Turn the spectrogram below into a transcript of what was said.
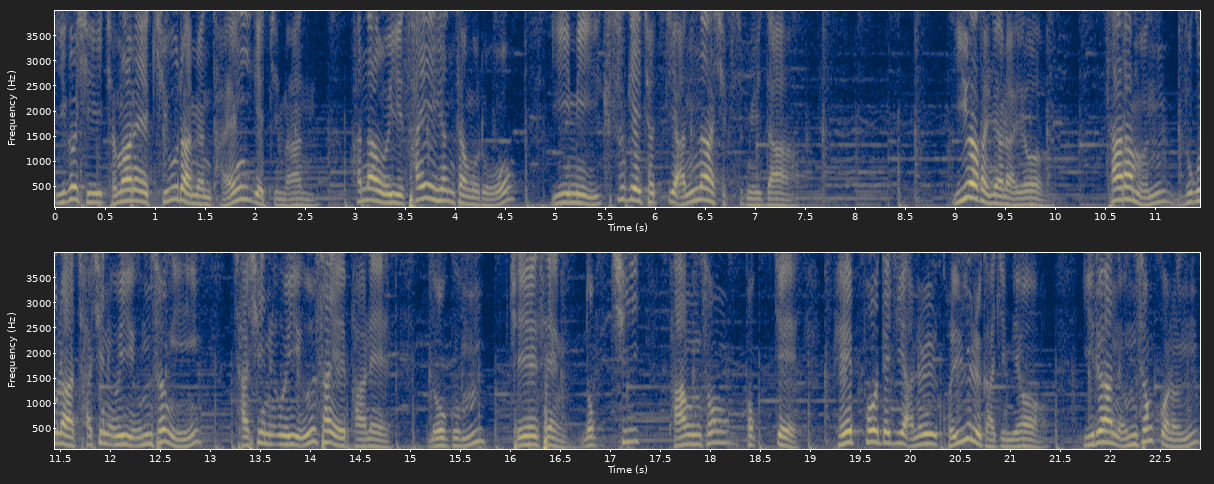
이것이 저만의 기우라면 다행이겠지만 하나의 사회 현상으로 이미 익숙해졌지 않나 싶습니다. 이와 관련하여 사람은 누구나 자신의 음성이 자신의 의사에 반해 녹음, 재생, 녹취, 방송, 복제, 배포되지 않을 권리를 가지며 이러한 음성권은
